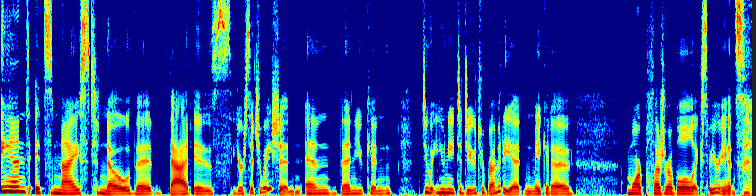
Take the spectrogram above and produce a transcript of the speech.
And it's nice to know that that is your situation. And then you can do what you need to do to remedy it and make it a more pleasurable experience.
